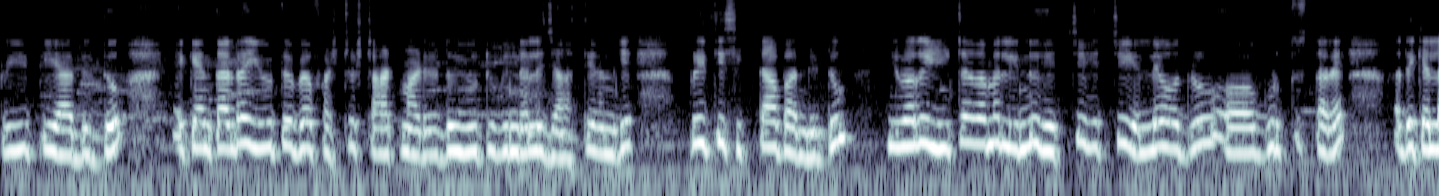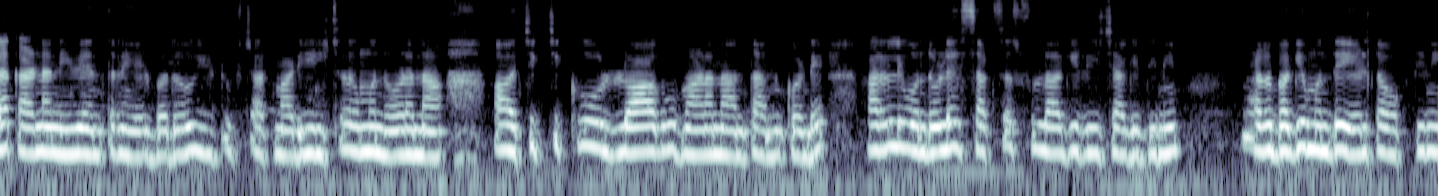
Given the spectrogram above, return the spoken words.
ಪ್ರೀತಿಯಾದದ್ದು. ಯಾಕೆಂತಂದರೆ ಯೂಟ್ಯೂಬೇ ಫಸ್ಟು ಸ್ಟಾರ್ಟ್ ಮಾಡಿರೋದು. ಯೂಟ್ಯೂಬಿಂದಲೇ ಜಾಸ್ತಿ ನನಗೆ ಪ್ರೀತಿ ಸಿಗ್ತಾ ಬಂದಿದ್ದು. ಇವಾಗ ಇನ್ಸ್ಟಾಗ್ರಾಮಲ್ಲಿ ಇನ್ನೂ ಹೆಚ್ಚು ಹೆಚ್ಚು ಎಲ್ಲೇ ಹೋದರೂ ಗುರುತಿಸ್ತಾರೆ. ಅದಕ್ಕೆಲ್ಲ ಕಾರಣ ನೀವೇ ಅಂತಲೇ ಹೇಳ್ಬೋದು. ಯೂಟ್ಯೂಬ್ ಸ್ಟಾರ್ಟ್ ಮಾಡಿ ಇನ್ಸ್ಟಾಗ್ರಾಮು ನೋಡೋಣ ಚಿಕ್ಕ ಚಿಕ್ಕ ವ್ಲಾಗು ಮಾಡೋಣ ಅಂತ ಅಂದ್ಕೊಂಡೆ ಅದರಲ್ಲಿ ಒಂದೊಳ್ಳೆ ಸಕ್ಸಸ್ಫುಲ್ಲಾಗಿ ರೀಚ್ ಆಗಿದ್ದೀನಿ. ಅದ್ರ ಬಗ್ಗೆ ಮುಂದೆ ಹೇಳ್ತಾ ಹೋಗ್ತೀನಿ.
